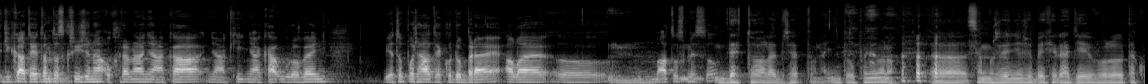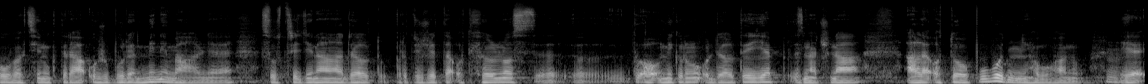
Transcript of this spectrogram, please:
Říkáte, je tam ta skřížená ochrana, nějaká, nějaký, nějaká úroveň je to pořád jako dobré, ale uh, má to smysl? Jde to ale dře, to není to úplně ono. uh, samozřejmě, že bych raději volil takovou vakcínu, která už bude minimálně soustředěná na deltu, protože ta odchylnost uh, toho omikronu od delty je značná, ale od toho původního Wuhanu hmm. je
